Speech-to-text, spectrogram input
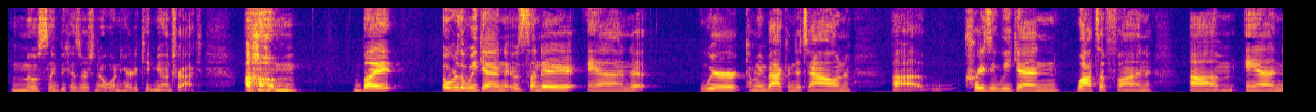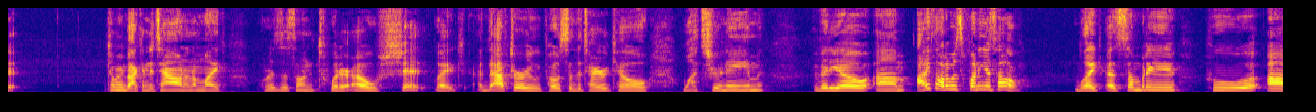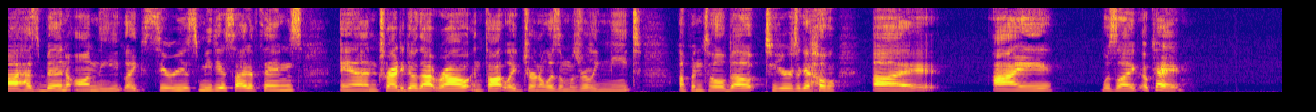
Mostly because there's no one here to keep me on track. Um, but over the weekend, it was Sunday, and we're coming back into town. Uh, crazy weekend, lots of fun. Um, and coming back into town, and I'm like, what is this on Twitter? Oh shit. Like, after we posted the Tyreek Hill, what's your name video, um, I thought it was funny as hell. Like, as somebody who uh, has been on the like serious media side of things and tried to go that route and thought like journalism was really neat up until about two years ago, I I was like, okay,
